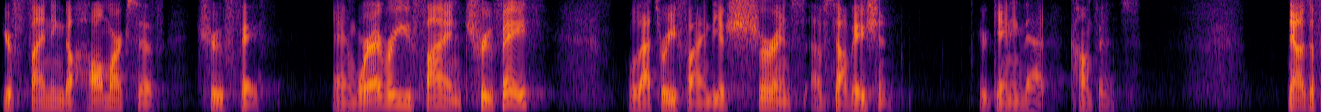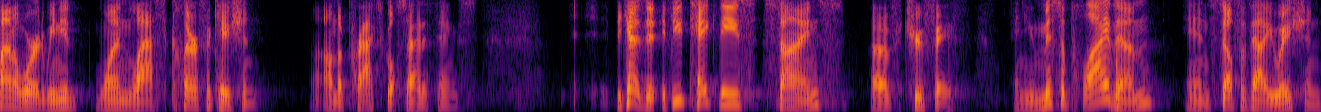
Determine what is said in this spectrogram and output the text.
you're finding the hallmarks of true faith. And wherever you find true faith, well, that's where you find the assurance of salvation. You're gaining that confidence. Now, as a final word, we need one last clarification on the practical side of things. Because if you take these signs of true faith and you misapply them in self evaluation,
